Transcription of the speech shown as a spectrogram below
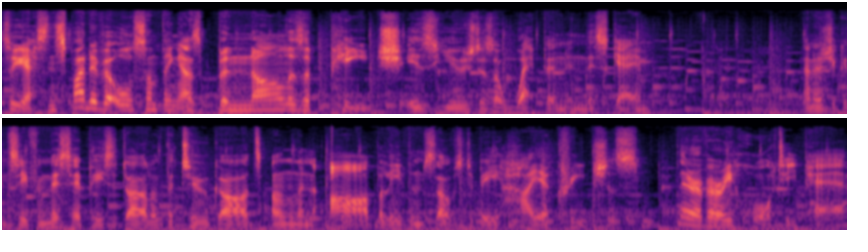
So yes, in spite of it all, something as banal as a peach is used as a weapon in this game. And as you can see from this here piece of dialogue, the two guards, Ung and Ah, believe themselves to be higher creatures. They're a very haughty pair.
